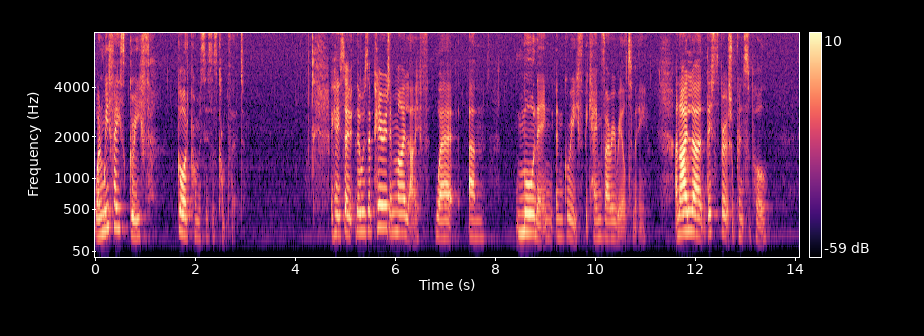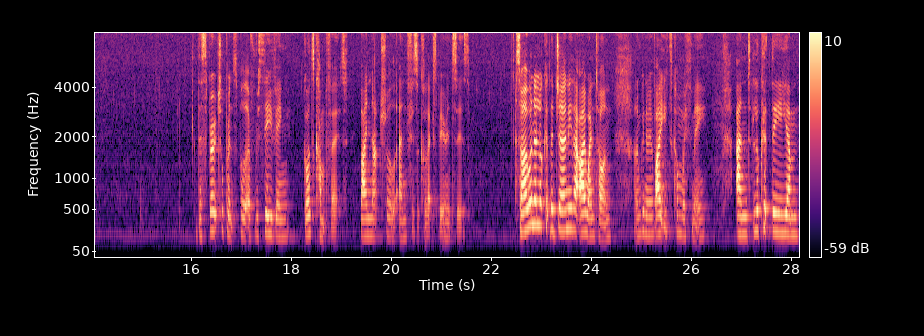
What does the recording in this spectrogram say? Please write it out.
when we face grief, God promises us comfort. Okay, so there was a period in my life where um, mourning and grief became very real to me. And I learned this spiritual principle the spiritual principle of receiving God's comfort by natural and physical experiences. So I want to look at the journey that I went on, and I'm going to invite you to come with me and look at the, um,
